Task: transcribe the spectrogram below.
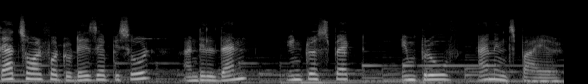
That's all for today's episode. Until then, introspect, improve, and inspire.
